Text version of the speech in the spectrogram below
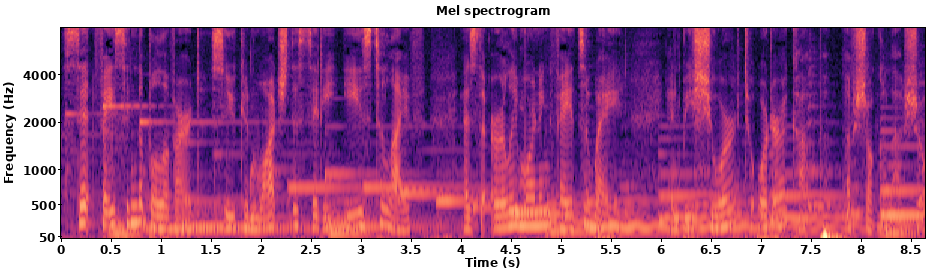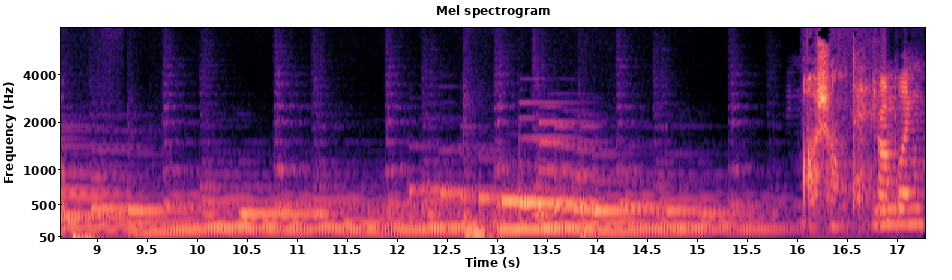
sit facing the boulevard so you can watch the city ease to life as the early morning fades away, and be sure to order a cup of chocolat chaud. Enchanté. Chopping.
